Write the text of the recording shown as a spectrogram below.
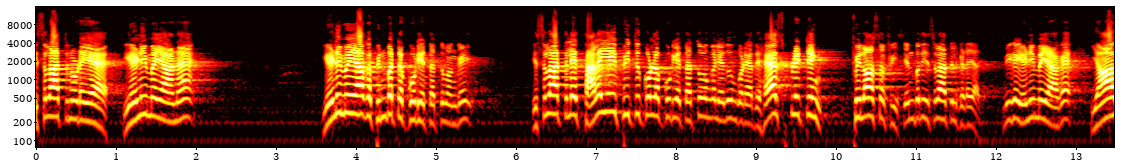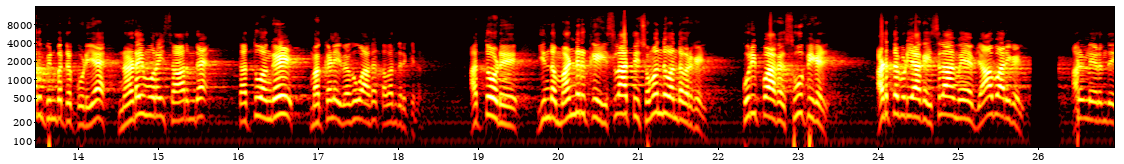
இஸ்லாத்தினுடைய எளிமையான எளிமையாக பின்பற்றக்கூடிய தத்துவங்கள் இஸ்லாத்திலே தலையை பீத்துக் கொள்ளக்கூடிய தத்துவங்கள் எதுவும் கிடையாது. ஹேர் ஸ்பிளிட்டிங் பிலாசபிஸ் என்பது இஸ்லாத்தில் கிடையாது. மிக எளிமையாக யாரும் பின்பற்றக்கூடிய நடைமுறை சார்ந்த தத்துவங்கள் மக்களை வெகுவாக கவர்ந்திருக்கின்றன. அத்தோடு இந்த மண்ணிற்கு இஸ்லாத்தை சுமந்து வந்தவர்கள் குறிப்பாக சூஃபிகள் அடுத்தபடியாக இஸ்லாமிய வியாபாரிகள். அதிலிருந்து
